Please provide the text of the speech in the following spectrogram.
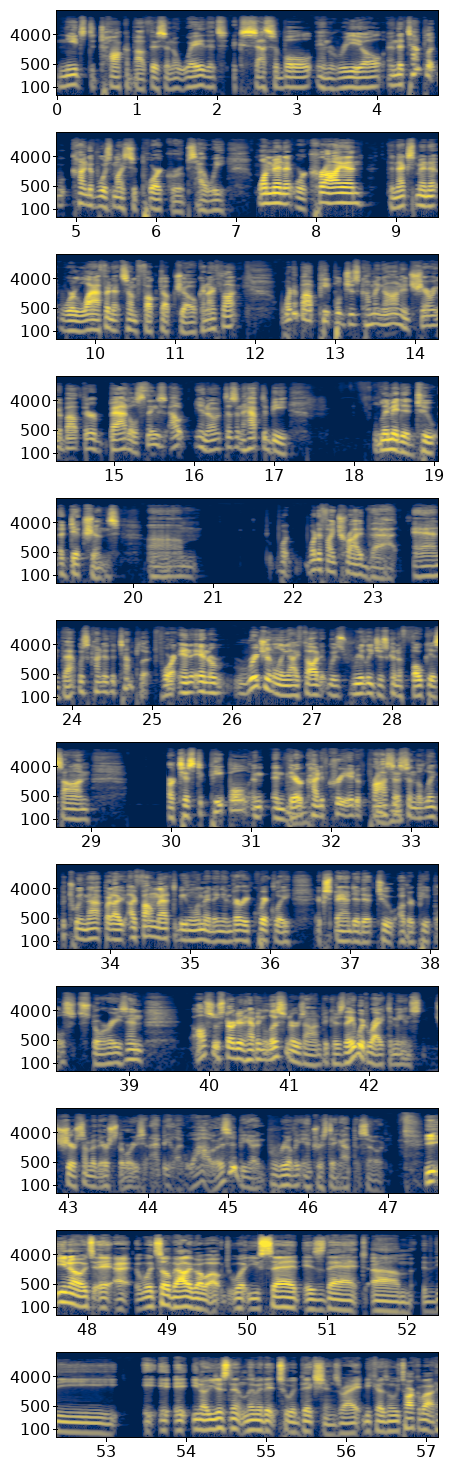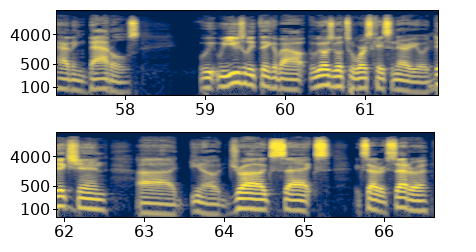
needs to talk about this in a way that's accessible and real. And the template kind of was my support groups, how we, one minute we're crying, the next minute we're laughing at some fucked up joke. And I thought, what about people just coming on and sharing about their battles? Things out, you know, it doesn't have to be limited to addictions. Um, what what if I tried that? And that was kind of the template for. And and originally I thought it was really just going to focus on artistic people and, and their kind of creative process and the link between that. But I, I found that to be limiting and very quickly expanded it to other people's stories and also started having listeners on because they would write to me and share some of their stories. And I'd be like, wow, this would be a really interesting episode. You, you know, it's uh, what's so valuable about what you said is that um, the it, it, you know you just didn't limit it to addictions, right? Because when we talk about having battles, we, we usually think about we always go to the worst case scenario: addiction, uh, you know, drugs, sex, et cetera, et cetera.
